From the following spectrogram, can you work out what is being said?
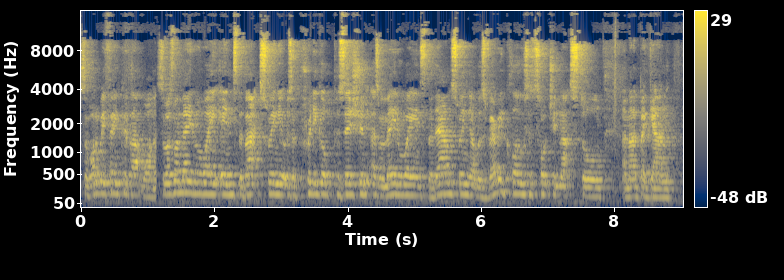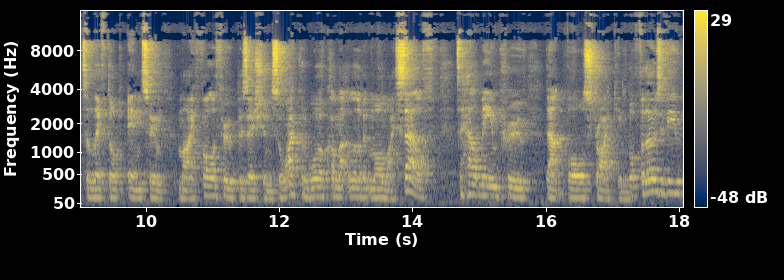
So what do we think of that one? So as I made my way into the backswing, it was a pretty good position. As I made my way into the downswing, I was very close to touching that stool and I began to lift up into my follow through position. So I could work on that a little bit more myself to help me improve that ball striking. But for those of you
